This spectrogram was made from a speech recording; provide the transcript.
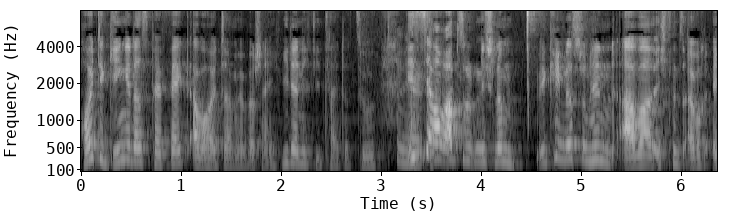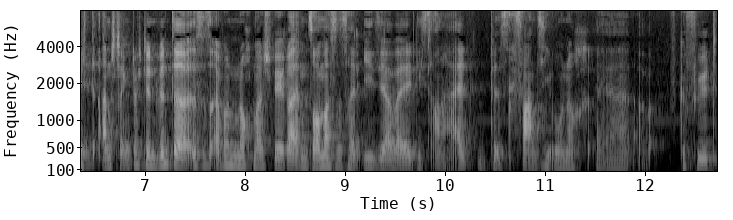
Heute ginge das perfekt, aber heute haben wir wahrscheinlich wieder nicht die Zeit dazu. Ist ja auch absolut nicht schlimm. Wir kriegen das schon hin, aber ich finde es einfach echt anstrengend. Durch den Winter ist es einfach noch mal schwerer. Im Sommer ist es halt easier, weil die Sonne halt bis 20 Uhr noch äh, gefühlt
